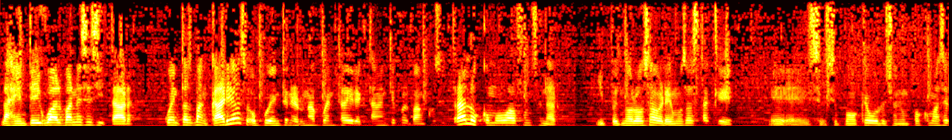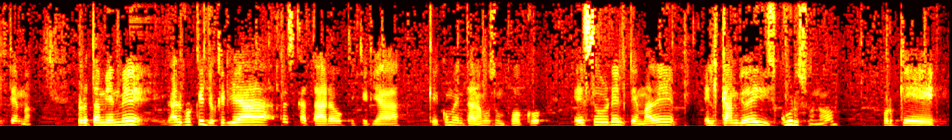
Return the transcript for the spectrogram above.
la gente igual va a necesitar cuentas bancarias o pueden tener una cuenta directamente con el Banco Central o cómo va a funcionar y pues no lo sabremos hasta que eh, supongo que evolucione un poco más el tema. Pero también me, algo que yo quería rescatar o que quería que comentáramos un poco es sobre el tema de el cambio de discurso, ¿no? Porque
